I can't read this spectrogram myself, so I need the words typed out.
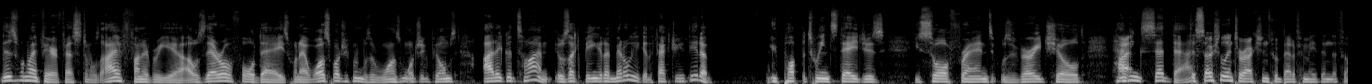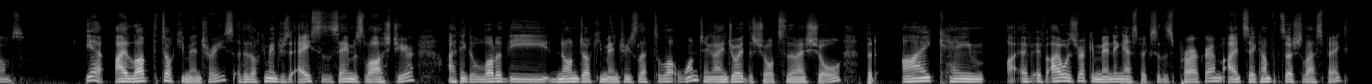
this is one of my favorite festivals. I have fun every year. I was there all four days. When I was watching films and wasn't watching films, I had a good time. It was like being at a metal gig at the Factory Theatre. You popped between stages, you saw friends, it was very chilled. Having said that, the social interactions were better for me than the films. yeah, I love the documentaries. The documentaries ace, is the same as last year. I think a lot of the non-documentaries left a lot wanting. I enjoyed the shorts that I saw, but I came. If, I was recommending aspects of this program, I'd say come for the social aspect.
